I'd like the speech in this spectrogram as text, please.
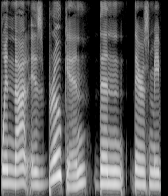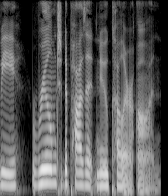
when that is broken, then there's maybe room to deposit new color on.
